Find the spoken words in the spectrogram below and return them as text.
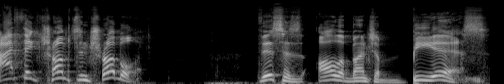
I think Trump's in trouble." This is all a bunch of BS.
